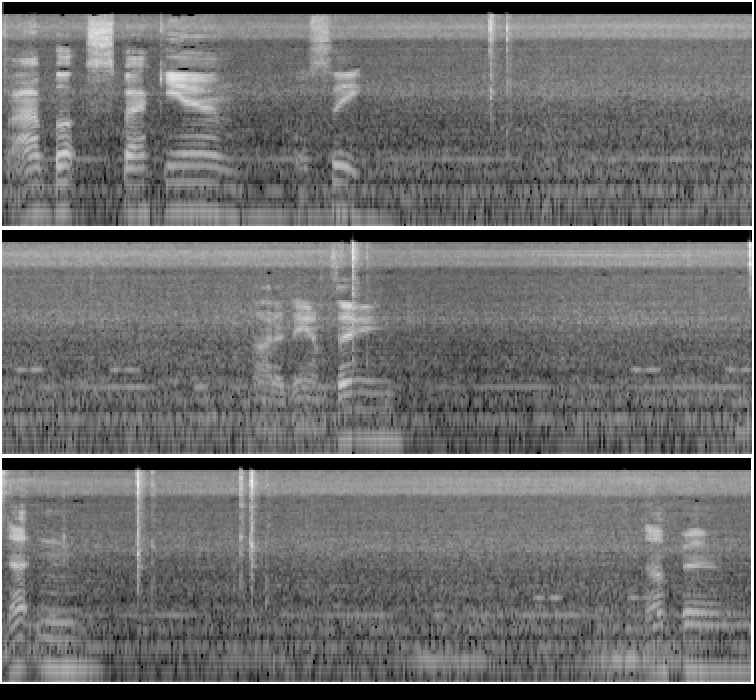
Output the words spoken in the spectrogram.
five bucks back in. We'll see. Not a damn thing. Nothing. Nothing.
